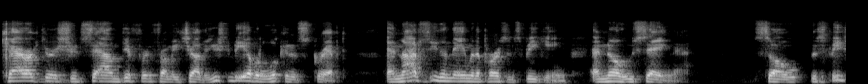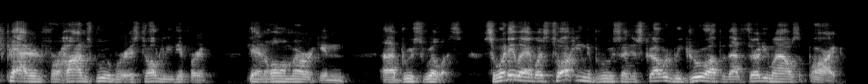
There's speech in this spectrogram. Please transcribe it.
characters should sound different from each other. You should be able to look at a script and not see the name of the person speaking and know who's saying that. So the speech pattern for Hans Gruber is totally different than All American uh, Bruce Willis. So anyway, I was talking to Bruce. I discovered we grew up about 30 miles apart,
